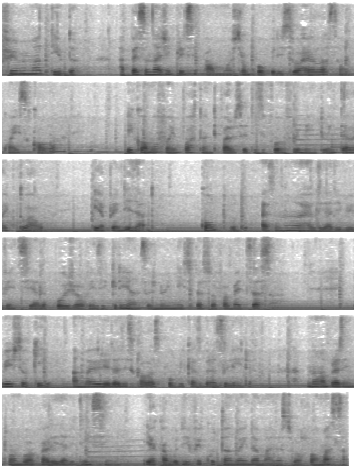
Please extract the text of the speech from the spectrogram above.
filme Matilda, a personagem principal mostra um pouco de sua relação com a escola e como foi importante para o seu desenvolvimento intelectual e aprendizado. Contudo, essa não é a realidade vivenciada por jovens e crianças no início da sua alfabetização, visto que a maioria das escolas públicas brasileiras não apresenta uma boa qualidade de ensino e acabam dificultando ainda mais a sua formação,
